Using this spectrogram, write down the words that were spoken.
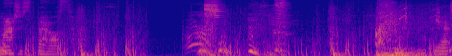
Spells. Not yet.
